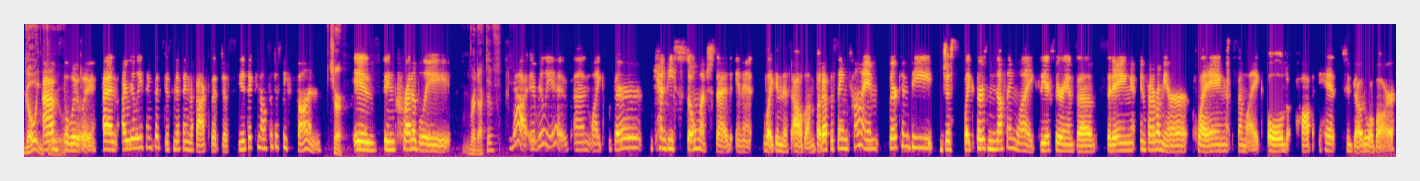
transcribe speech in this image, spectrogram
going through Absolutely. And I really think that dismissing the fact that just music can also just be fun sure is incredibly reductive Yeah, it really is. And like there can be so much said in it, like in this album, but at the same time, there can be just like there's nothing like the experience of sitting in front of a mirror playing some like old pop hit to go to a bar.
